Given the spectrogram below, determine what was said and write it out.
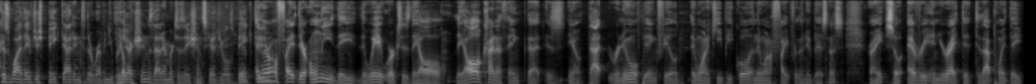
Because why they've just baked that into their revenue projections, that amortization schedule is baked and in. they're all fight. They're only they. The way it works is they all they all kind of think that is you know that renewal playing field they want to keep equal and they want to fight for the new business, right? So every and you're right to, to that point they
